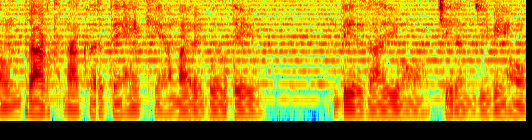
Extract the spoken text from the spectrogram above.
हम प्रार्थना करते हैं कि हमारे गुरुदेव दीर्घायु हों चिरंजीवी हों।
